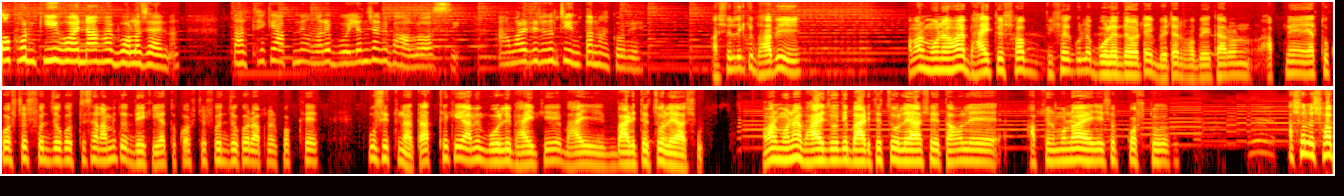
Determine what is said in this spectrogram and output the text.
কখন কি হয় না হয় বলা যায় না। তার থেকে আপনি ওনারে বললেন যে আমি ভালো আছি। আমার এটা যেন চিন্তা না করে। আসলে কি ভাবি, আমার মনে হয় ভাইকে সব বিষয়গুলো বলে দেওয়াটাই বেটার হবে, কারণ আপনি এত কষ্ট সহ্য করতেছেন, আমি তো দেখি এত কষ্ট সহ্য করা আপনার পক্ষে উচিত না। তার থেকে আমি বলি ভাইকে, ভাই বাড়িতে চলে আসুক। আমার মনে হয় ভাই যদি বাড়িতে চলে আসে, তাহলে আপনার মনে হয় এসব কষ্ট, আসলে সব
